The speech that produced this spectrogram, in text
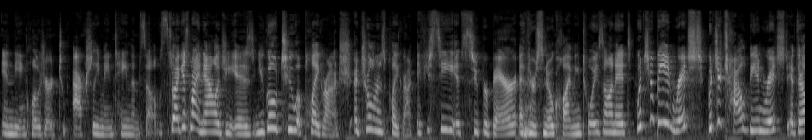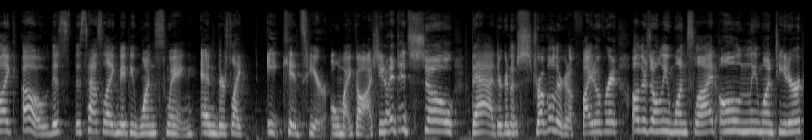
in the enclosure to actually maintain themselves. So I guess my analogy is you go to a playground, a, children's playground. If you see it's super bare and there's no climbing toys on it, would you be enriched? Would your child be enriched if they're like, oh, this, this has like maybe one swing and there's like eight kids here. Oh my gosh. You know, it, it's so bad. They're gonna struggle. They're gonna fight over it. Oh, there's only one slide, only one teeter.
